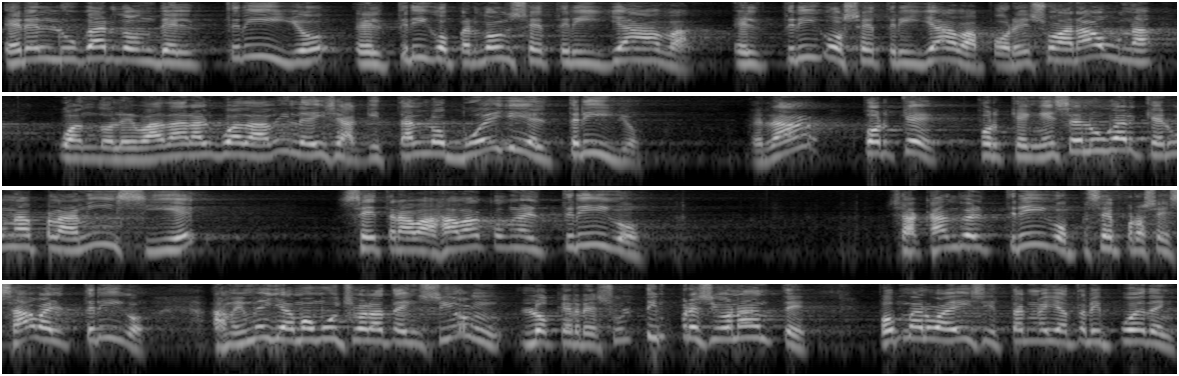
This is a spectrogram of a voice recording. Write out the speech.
era el lugar donde el trillo, el trigo, perdón, se trillaba, el trigo se trillaba, por eso Arauna cuando le va a dar algo a David le dice, aquí están los bueyes y el trillo, ¿verdad? ¿Por qué? Porque en ese lugar que era una planicie se trabajaba con el trigo, sacando el trigo, se procesaba el trigo. A mí me llamó mucho la atención, lo que resulta impresionante, pónmelo ahí si están allá atrás y pueden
